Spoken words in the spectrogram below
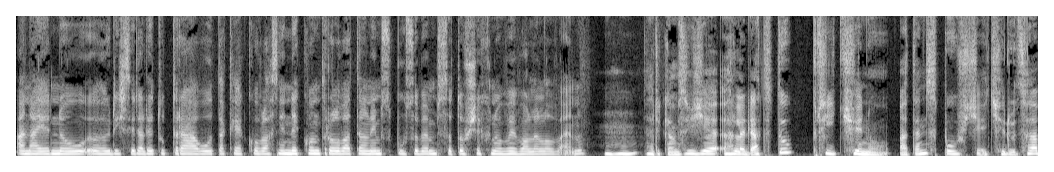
a najednou, eh, když si dali tu trávu, tak jako vlastně nekontrolovatelným způsobem se to všechno vyvalilo ven. Mm-hmm. Říkám si, že hledat tu příčinu a ten spouštěč je docela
